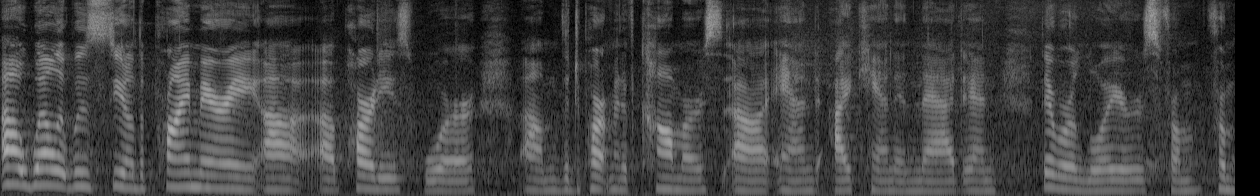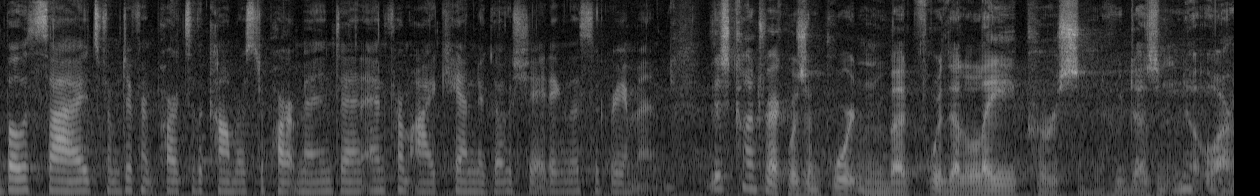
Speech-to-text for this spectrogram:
Uh, well, it was, you know, the primary uh, uh, parties were um, the Department of Commerce uh, and ICANN in that, and there were lawyers from, from both sides, from different parts of the Commerce Department, and, and from ICANN negotiating this agreement. This contract was important, but for the lay person who doesn't know our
